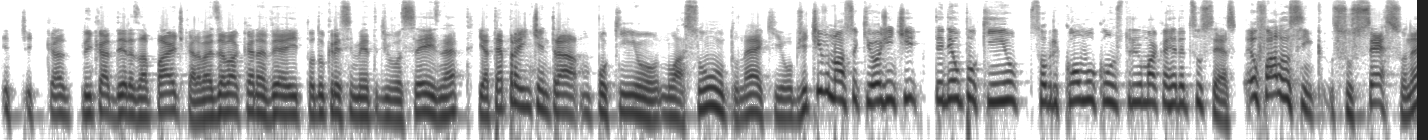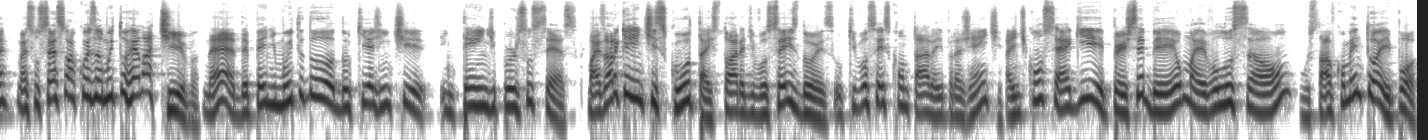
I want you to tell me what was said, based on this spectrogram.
de casa. Brincadeiras à parte, cara, mas é bacana ver aí todo o crescimento de vocês, né? E até pra gente entrar um pouquinho no assunto, né, que o objetivo nosso aqui hoje é a gente entender um pouquinho sobre como construir uma carreira de sucesso. Eu falo assim, sucesso, né? Mas sucesso é uma coisa muito relativa, né? Depende muito do, do que a gente entende entende por sucesso. Mas a hora que a gente escuta a história de vocês dois, o que vocês contaram aí pra gente, a gente consegue perceber uma evolução. O Gustavo comentou aí, pô,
